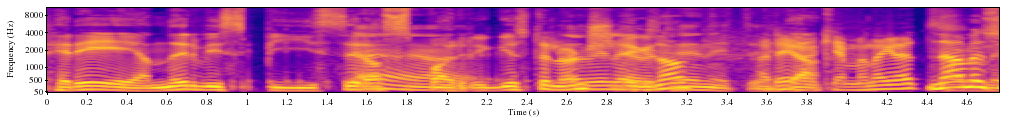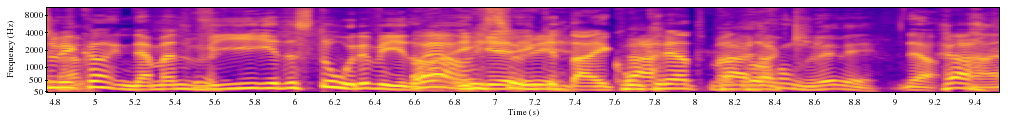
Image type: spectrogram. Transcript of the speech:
trener, vi spiser Ja, ja, ja. asparges til lunsj. ikke sant? Ja, det gjør ikke men det er greit. Nei, men, så vi kan, nei, men vi i det store vi, da. Ikke, vi. ikke deg konkret. Nei, men, nei, Kongelig, vi. ja. Ja. Nei?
